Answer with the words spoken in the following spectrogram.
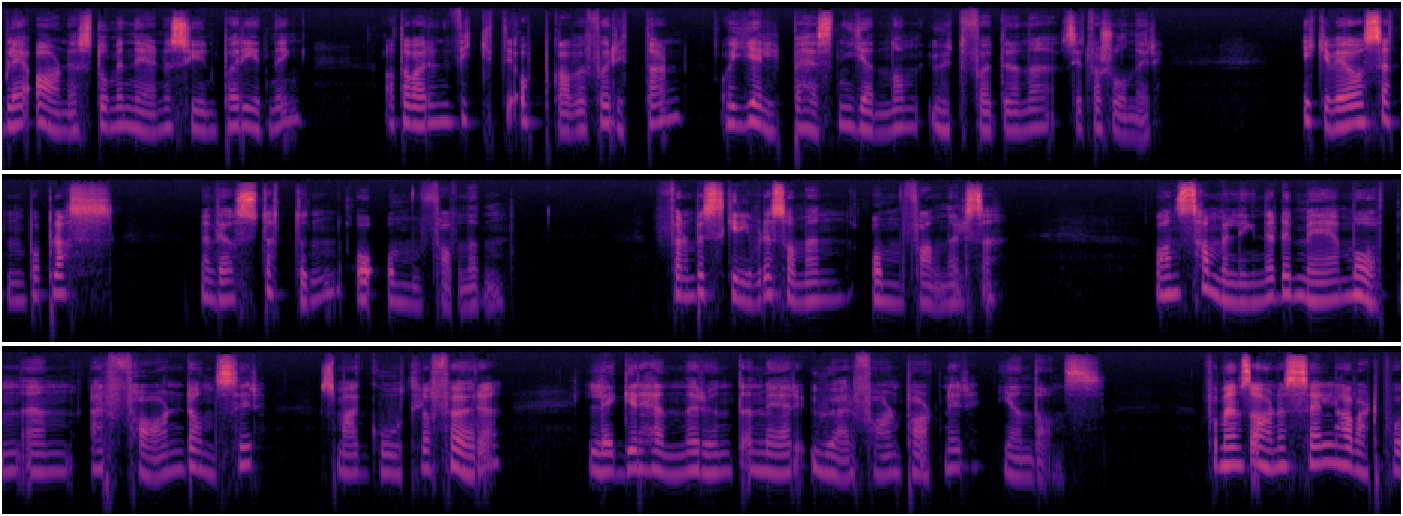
ble Arnes dominerende syn på ridning at det var en viktig oppgave for rytteren å hjelpe hesten gjennom utfordrende situasjoner, ikke ved å sette den på plass, men ved å støtte den og omfavne den. For han beskriver det som en omfavnelse, og han sammenligner det med måten en erfaren danser, som er god til å føre, legger hendene rundt en mer uerfaren partner i en dans. For mens Arne selv har vært på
